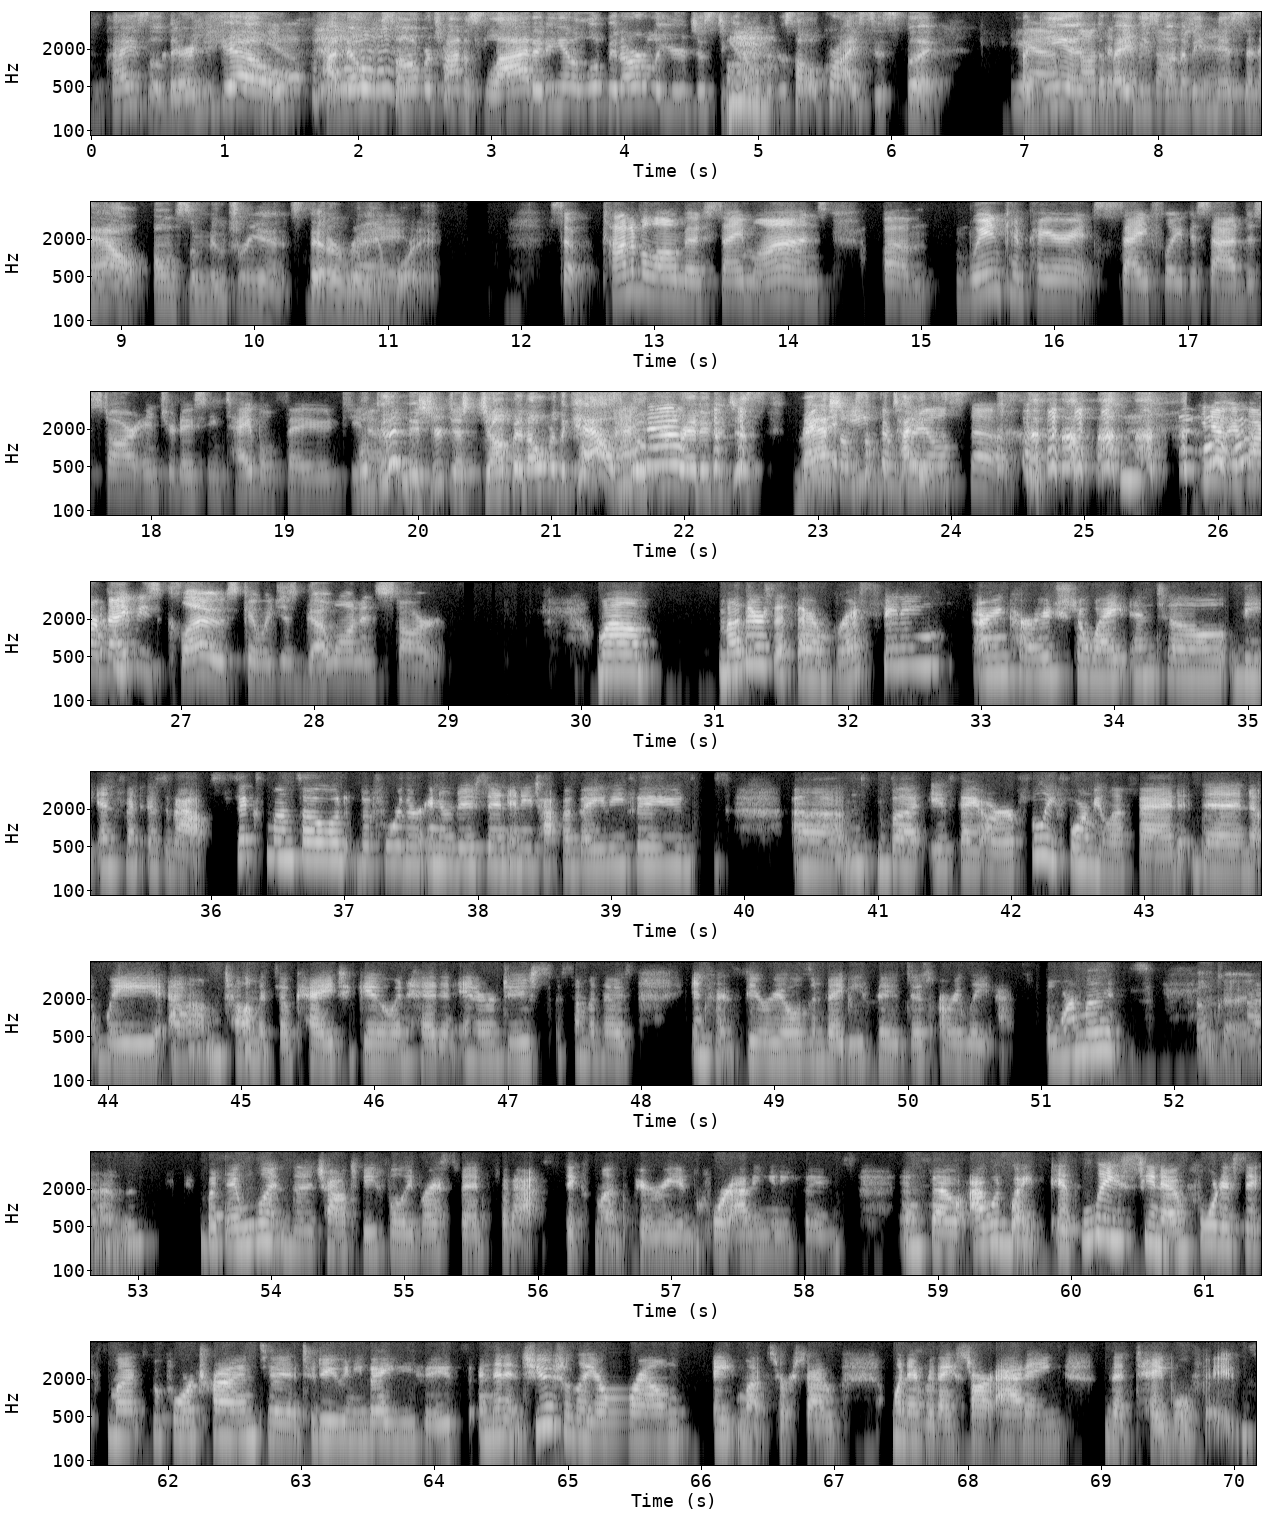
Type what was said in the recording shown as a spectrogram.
Okay, so there you go. Yep. I know some are trying to slide it in a little bit earlier just to get over this whole crisis, but yeah, again, the, the baby's going to be missing out on some nutrients that are really right. important. So, kind of along those same lines, um, when can parents safely decide to start introducing table foods? well, know? goodness, you're just jumping over the cows milk. You're ready to just mash them some potatoes. stuff. you know, if our baby's close, can we just go on and start? Well, mothers, if they're breastfeeding, are encouraged to wait until the infant is about six months old before they're introducing any type of baby foods. Um, but if they are fully formula fed, then we um, tell them it's okay to go ahead and introduce some of those infant cereals and baby foods as early as four months. Okay. Um, but they want the child to be fully breastfed for that six month period before adding any foods. And so I would wait at least, you know, four to six months before trying to, to do any baby foods. And then it's usually around eight months or so whenever they start adding the table foods.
